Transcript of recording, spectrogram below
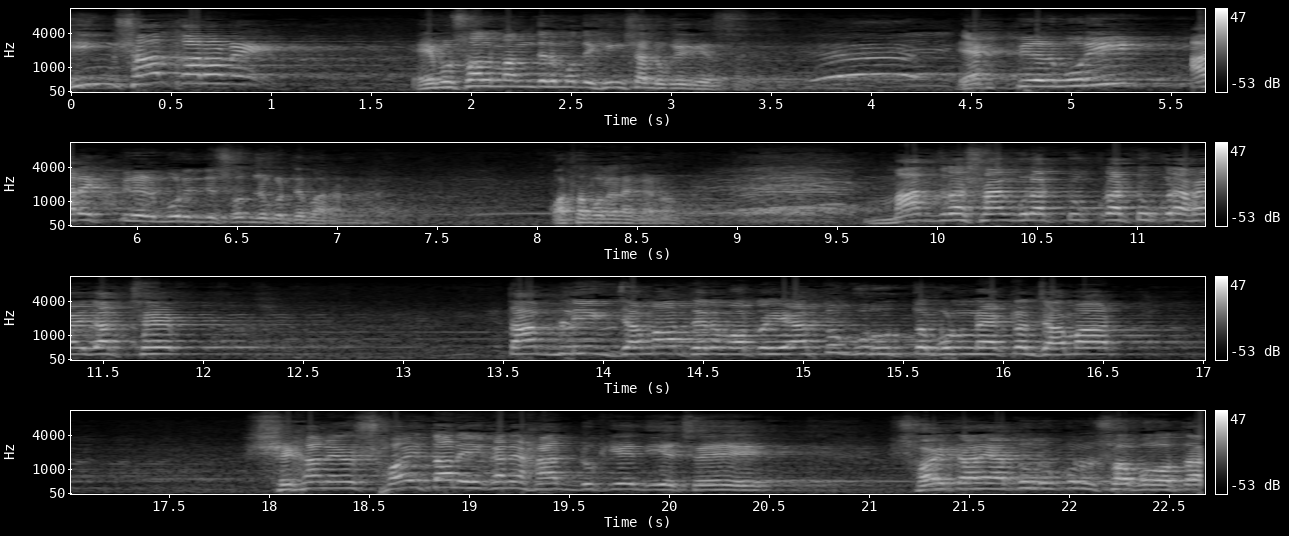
হিংসার কারণে এই মুসলমানদের মধ্যে হিংসা ঢুকে গেছে। এক পীরের মুড়ি আরেক পীরের মুড়িদের সহ্য করতে পারে না। কথা বলে না কেন? মাদ্রাসাগুলো টুকরা টুকরা হয়ে যাচ্ছে। তাবলিগ জামাতের মতো এত গুরুত্বপূর্ণ একটা জামাত। সেখানে শয়তান এখানে হাত ঢুকিয়ে দিয়েছে। শয়তান এতটুকু সফলতা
